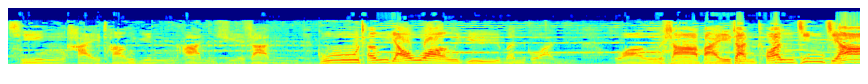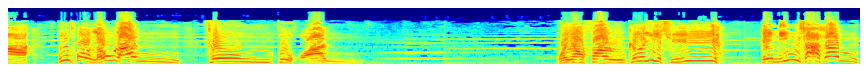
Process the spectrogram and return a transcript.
青海长云暗雪山，古城遥望玉门关。黄沙百战穿金甲。不破楼兰终不还。我要放歌一曲给鸣沙山，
